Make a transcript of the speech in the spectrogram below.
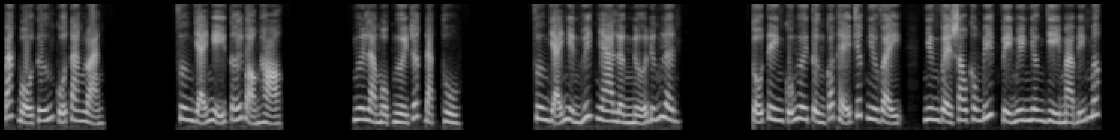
Bác bộ tướng của tan loạn. Phương giải nghĩ tới bọn họ. Ngươi là một người rất đặc thù. Phương giải nhìn huyết nha lần nữa đứng lên. Tổ tiên của ngươi từng có thể chất như vậy, nhưng về sau không biết vì nguyên nhân gì mà biến mất,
